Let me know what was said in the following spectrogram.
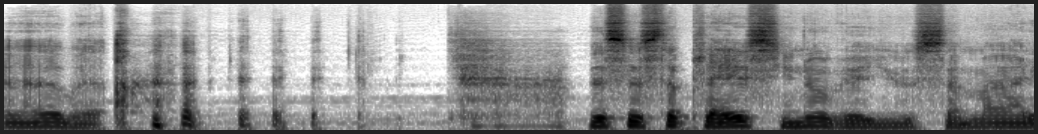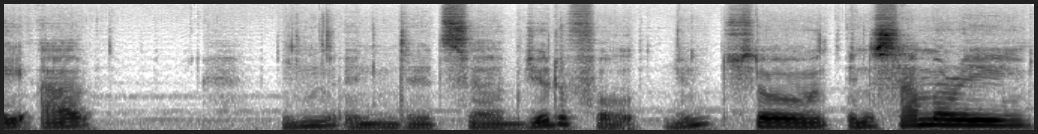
Uh, well, this is the place, you know, where you samadhi out, mm, and it's uh, beautiful. Mm. So, in summary,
